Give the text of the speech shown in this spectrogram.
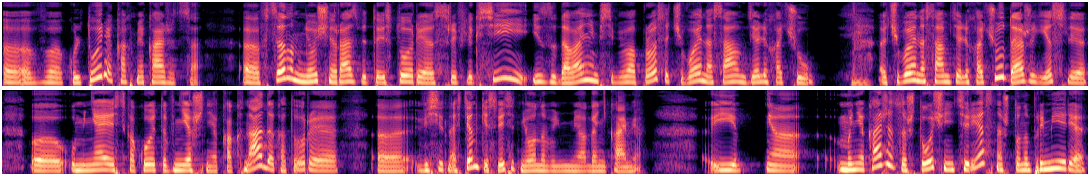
э, в культуре, как мне кажется, э, в целом не очень развита история с рефлексией и с задаванием себе вопроса, чего я на самом деле хочу. Mm. Чего я на самом деле хочу, даже если э, у меня есть какое-то внешнее как надо, которое э, висит на стенке и светит неоновыми огоньками. И э, мне кажется, что очень интересно, что на примере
